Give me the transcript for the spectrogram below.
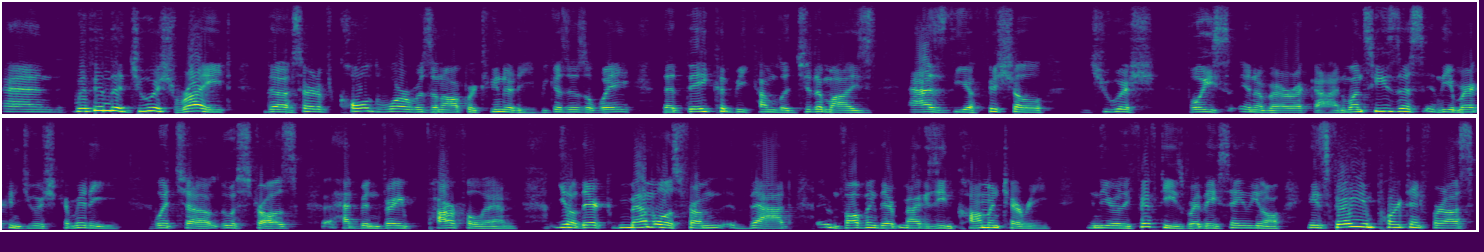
and within the jewish right the sort of cold war was an opportunity because there's a way that they could become legitimized as the official jewish voice in America. And one sees this in the American Jewish Committee, which uh, Lewis Strauss had been very powerful in. You know, there are memos from that involving their magazine commentary in the early 50s, where they say, you know, it's very important for us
